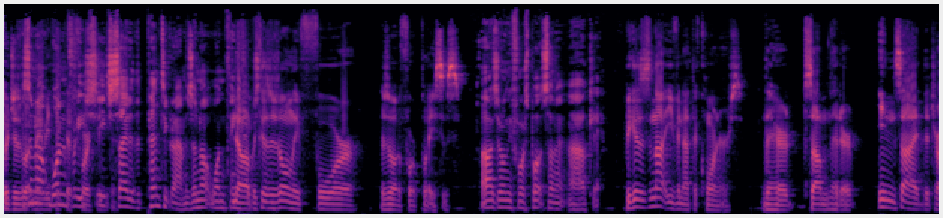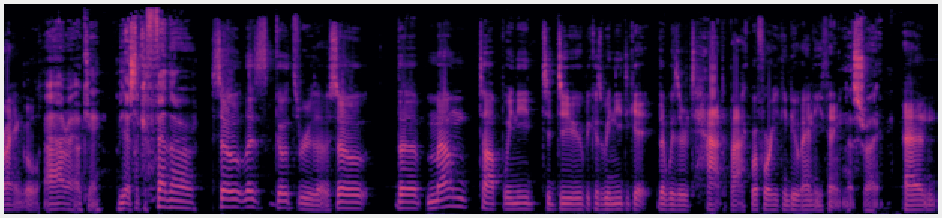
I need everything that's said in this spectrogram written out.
which is Is what not one for each, each side of the pentagram? Is there not one thing? No, because there's only four. There's only four places. oh, is there only four spots on it? Ah, okay. Because it's not even at the corners. There are some that are inside the triangle. Ah, right, okay. Yeah, it's like a feather. So let's go through those. So the mountaintop we need to do because we need to get the wizard's hat back before he can do anything. That's right. And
